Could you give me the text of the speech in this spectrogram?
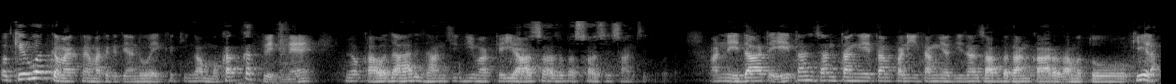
ඔය කෙරුවත් කමක් නැහැ මතක තියාගන්න ඔය එකකින් මොකක්වත් වෙන්නේ නැහැ. මේක කවදා හරි සංසිද්ධියක් එයි ආස්වාස ප්‍රසවාසයේ සංසිද්ධ කොට. අන්න එදාට ඒතං සන්තං ඒතං පනීතං යදිදං සබ්බ සංකාර සමතෝ කියලා.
